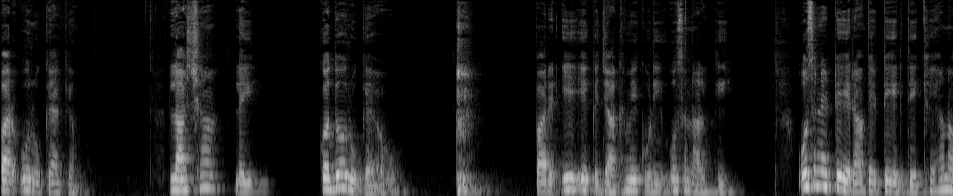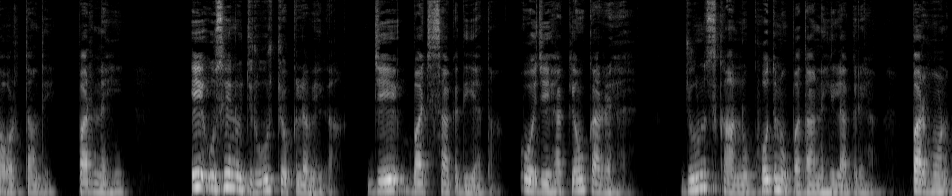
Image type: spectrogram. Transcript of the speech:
ਪਰ ਉਹ ਰੁਕਿਆ ਕਿਉਂ? ਲਾਸ਼ਾਂ ਲਈ ਕਦੋਂ ਰੁਕਿਆ ਉਹ? ਪਰ ਇਹ ਇੱਕ ਜ਼ਖਮੀ ਕੁੜੀ ਉਸ ਨਾਲ ਕੀ? ਉਸ ਨੇ ਢੇਰਾਂ ਦੇ ਢੇਰ ਦੇਖੇ ਹਨ ਔਰਤਾਂ ਦੇ, ਪਰ ਨਹੀਂ, ਇਹ ਉਸੇ ਨੂੰ ਜ਼ਰੂਰ ਚੁੱਕ ਲਵੇਗਾ, ਜੇ ਬਚ ਸਕਦੀ ਹੈ ਤਾਂ। ਉਹ ਅਜਿਹਾ ਕਿਉਂ ਕਰ ਰਿਹਾ ਹੈ? ਜੂਨਸ ਖਾਨ ਨੂੰ ਖੁਦ ਨੂੰ ਪਤਾ ਨਹੀਂ ਲੱਗ ਰਿਹਾ, ਪਰ ਹੁਣ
